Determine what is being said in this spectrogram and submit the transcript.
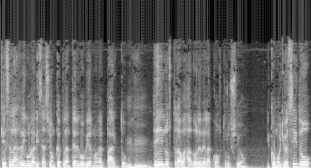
que es la regularización que plantea el gobierno en el pacto de los trabajadores de la construcción. Y como yo he sido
